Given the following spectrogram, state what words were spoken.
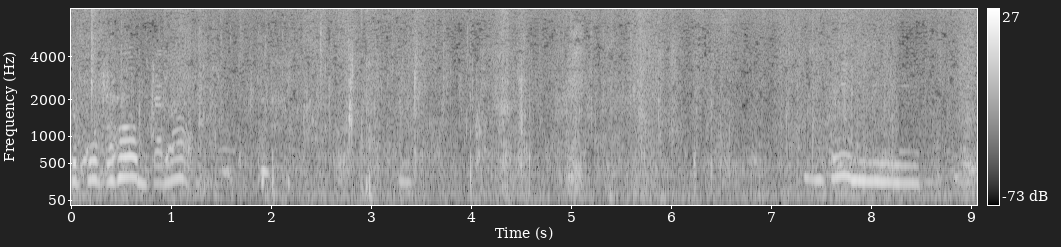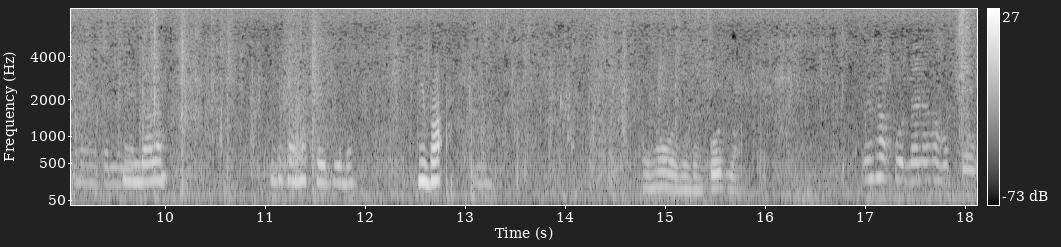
กระปุกกระโฮมกันเนาะนี่นี่นี่นี่เห็นบ่ล่ะมันจะมาคุดเลยบ่นี่ป้อโอ้โหนี่ต้องพูดว่ะนี่เขาคุดแล้วนะเขาก็ตก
